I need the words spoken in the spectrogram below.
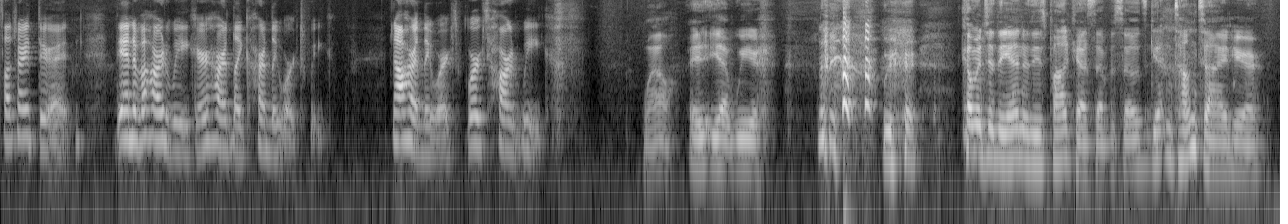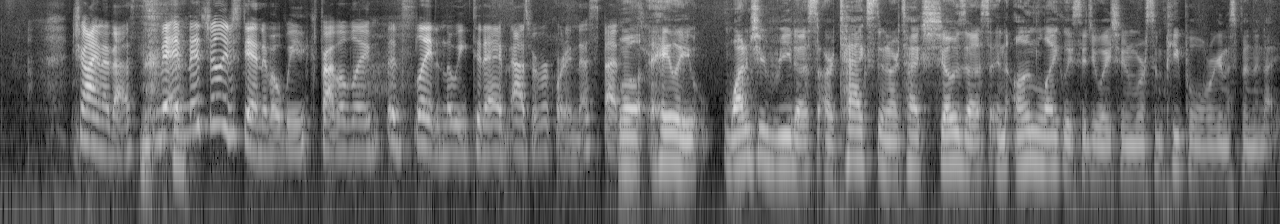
slept right through it. The end of a hard week or hard like hardly worked week. Not hardly worked. Worked hard week. Wow. Eh, yeah, we're we're coming to the end of these podcast episodes, getting tongue tied here. Trying my best. It's really just the end of a week, probably. It's late in the week today as we're recording this, but Well, Haley, why don't you read us our text? And our text shows us an unlikely situation where some people were going to spend the night.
